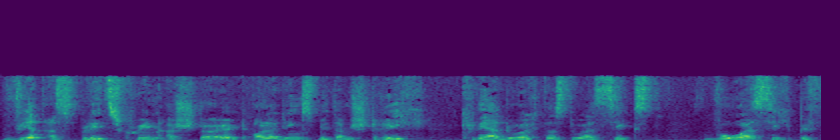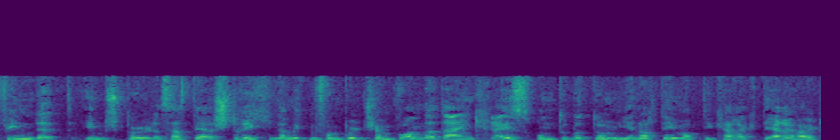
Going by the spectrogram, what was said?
wird ein Splitscreen erstellt, allerdings mit einem Strich quer durch, dass du siehst, wo er sich befindet im Spiel. Das heißt, der Strich in der Mitte vom Bildschirm wandert da einen Kreis rundum, je nachdem, ob die Charaktere halt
